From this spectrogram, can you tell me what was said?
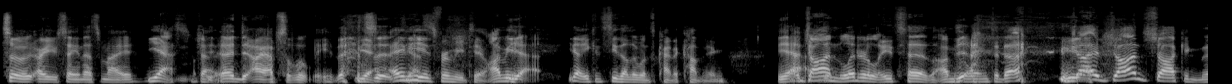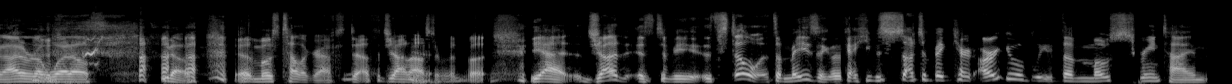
so are you saying that's my Yes, Jon. And I absolutely. That's yeah, it, and he is for me too. I mean, yeah. you know, you can see the other ones kind of coming. Yeah. Jon literally says, "I'm Yeah. going to die." Yeah. If Jon's shocking, then I don't know what else. you know. Yeah, most telegraphed death, Jon. Osterman. But yeah, Judd is to me, it's still, it's amazing. Like he was such a big character, arguably the most screen time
